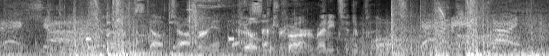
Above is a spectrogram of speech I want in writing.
Headshot! Stealth chopper inbound. Kill Sentry gun ready to deploy. Enemy in sight!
